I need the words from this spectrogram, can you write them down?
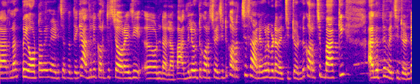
കാരണം ഇപ്പൊ ഈ ഓട്ടോമേ മേടിച്ചപ്പോഴത്തേക്ക് അതിൽ കുറച്ച് സ്റ്റോറേജ് ഉണ്ടല്ലോ. അപ്പൊ അതിലോട്ട് കുറച്ച് വെച്ചിട്ട് കുറച്ച് സാധനങ്ങൾ ഇവിടെ വെച്ചിട്ടുണ്ട്. കുറച്ച് ബാക്കി അകത്ത് വെച്ചിട്ടുണ്ട്.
